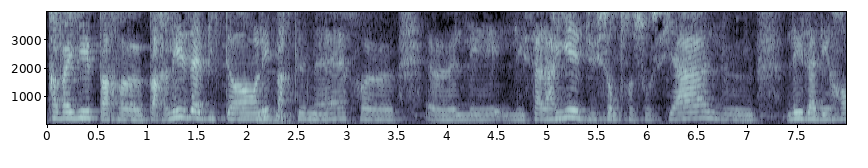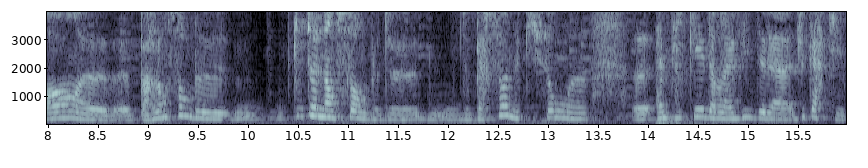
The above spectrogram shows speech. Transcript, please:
travaillé par, par les habitants, les mmh. partenaires, les, les, salariés du centre social, les adhérents, par l'ensemble, tout un ensemble de, de, personnes qui sont euh, euh, impliquées dans la vie de la, du quartier.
